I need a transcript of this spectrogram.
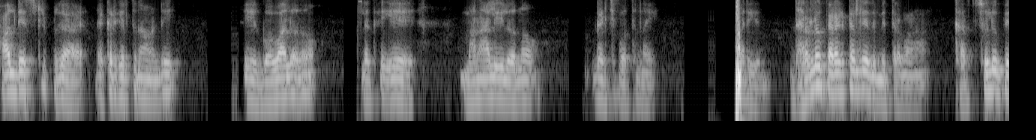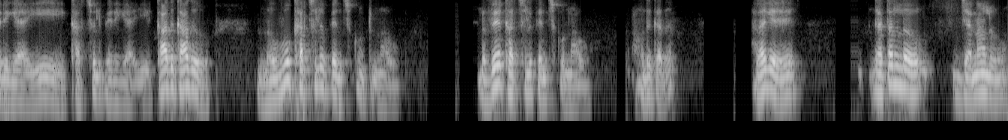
హాలిడేస్ ట్రిప్గా ఎక్కడికి వెళ్తున్నామండి? ఏ గోవాలోనో లేకపోతే ఏ మనాలిలోనో గడిచిపోతున్నాయి. మరి ధరలు పెరగటం లేదు మిత్రమా? ఖర్చులు పెరిగాయి ఖర్చులు పెరిగాయి. కాదు కాదు నువ్వు ఖర్చులు పెంచుకుంటున్నావు. నువ్వే ఖర్చులు పెంచుకున్నావు. అవును కదా? అలాగే గతంలో జనాలు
